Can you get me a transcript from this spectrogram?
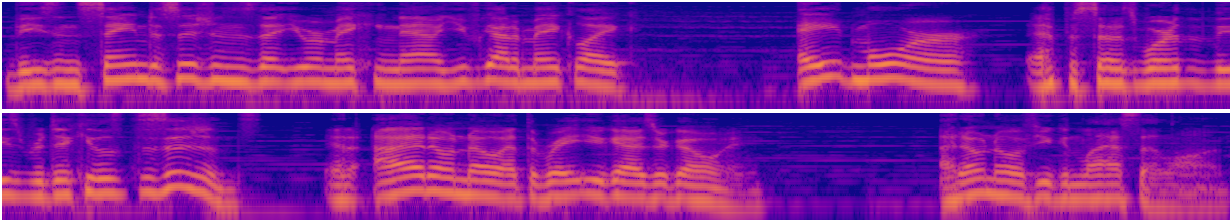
these insane decisions that you are making now, you've got to make like eight more episodes worth of these ridiculous decisions. And I don't know at the rate you guys are going. I don't know if you can last that long.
